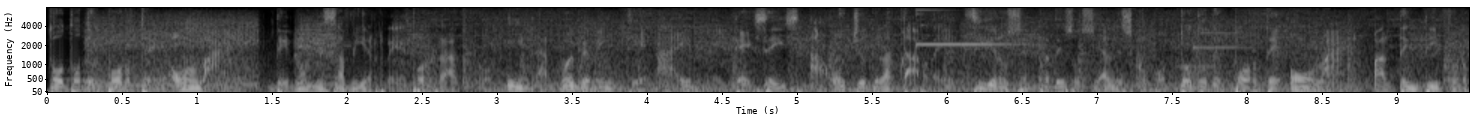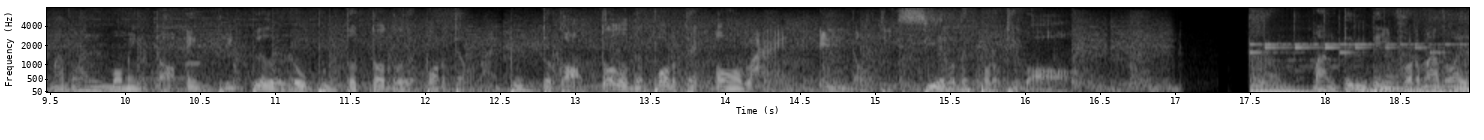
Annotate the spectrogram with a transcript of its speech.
Todo deporte online, de lunes a viernes por radio, en la 920 AM, de 6 a 8 de la tarde. Síguenos en redes sociales como Todo Deporte Online. Mantente informado al momento en www.tododeporteonline.com. Todo Deporte Online, el noticiero deportivo. Mantente informado al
